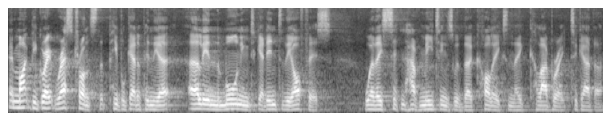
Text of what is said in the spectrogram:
It might be great restaurants that people get up in the, uh, early in the morning to get into the office, where they sit and have meetings with their colleagues and they collaborate together.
